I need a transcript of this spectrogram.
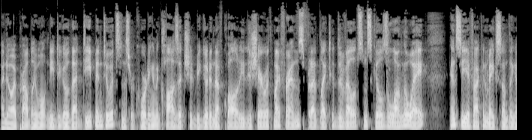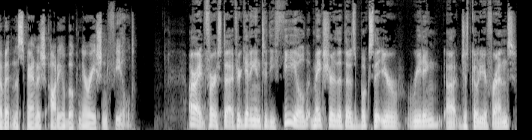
I know I probably won't need to go that deep into it since recording in a closet should be good enough quality to share with my friends, but I'd like to develop some skills along the way and see if I can make something of it in the Spanish audiobook narration field. All right. First, uh, if you're getting into the field, make sure that those books that you're reading uh, just go to your friends.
